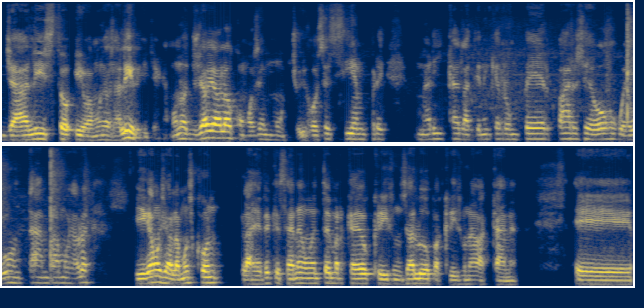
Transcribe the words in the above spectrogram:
ya listo y vamos a salir. Y llegamos, yo ya había hablado con José mucho y José siempre, maricas, la tienen que romper, parce, ojo, huevón, tan, vamos a hablar. Y llegamos y hablamos con la jefe que está en el momento de mercadeo, Cris, un saludo para Cris, una bacana. Eh,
